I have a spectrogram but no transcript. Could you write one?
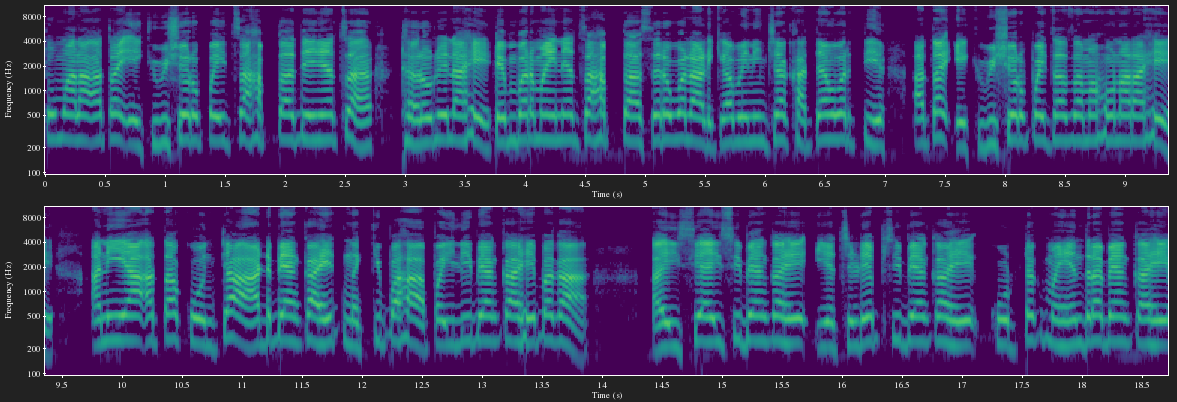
तुम्हाला आता एकवीसशे रुपयेचा हप्ता देण्याचा ठरवलेला आहे. सप्टेंबर महिन्याचा हप्ता सर्व लाडक्या बहिणींच्या खात्यावरती आता एकवीसशे रुपयेचा जमा होणार आहे. आणि या आता कोणत्या आठ बँक आहेत नक्की पहा. पहिली बँक आहे बघा. आय सी आय सी बँक आहे एच डी एफ सी बँक आहे कोटक महिंद्रा बँक आहे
